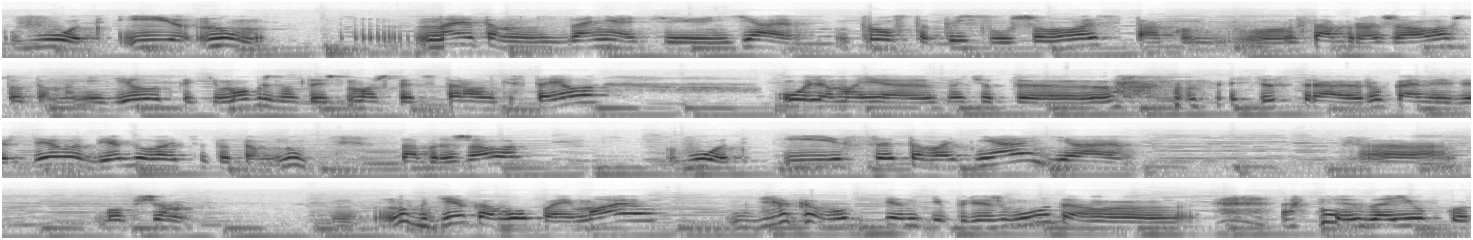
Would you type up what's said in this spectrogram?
Вот, и, ну, на этом занятии я просто прислушивалась, так соображала, что там они делают, каким образом. То есть, можно сказать, в сторонке стояла. Оля моя, значит, э, сестра руками вертела, бегала, что-то там, ну, соображала. Вот. И с этого дня я, э, в общем, ну, где кого поймаю, где кого к стенке прижму, там, э, за юбку,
